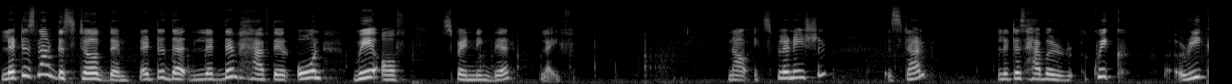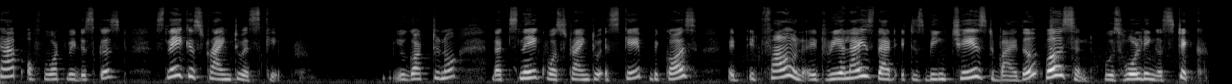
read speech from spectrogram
Let us not disturb them. Let, the, let them have their own way of spending their life now explanation is done let us have a quick recap of what we discussed, snake is trying to escape. You got to know that snake was trying to escape because it, it found, it realized that it is being chased by the person who is holding a stick.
